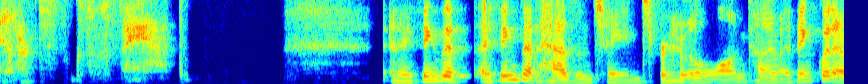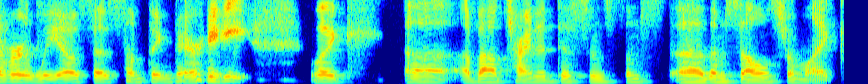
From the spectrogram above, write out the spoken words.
Anarhk just looks so sad. And I think that I think that hasn't changed for him in a long time. I think whenever Leo says something very like uh, about trying to distance them, uh, themselves from like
